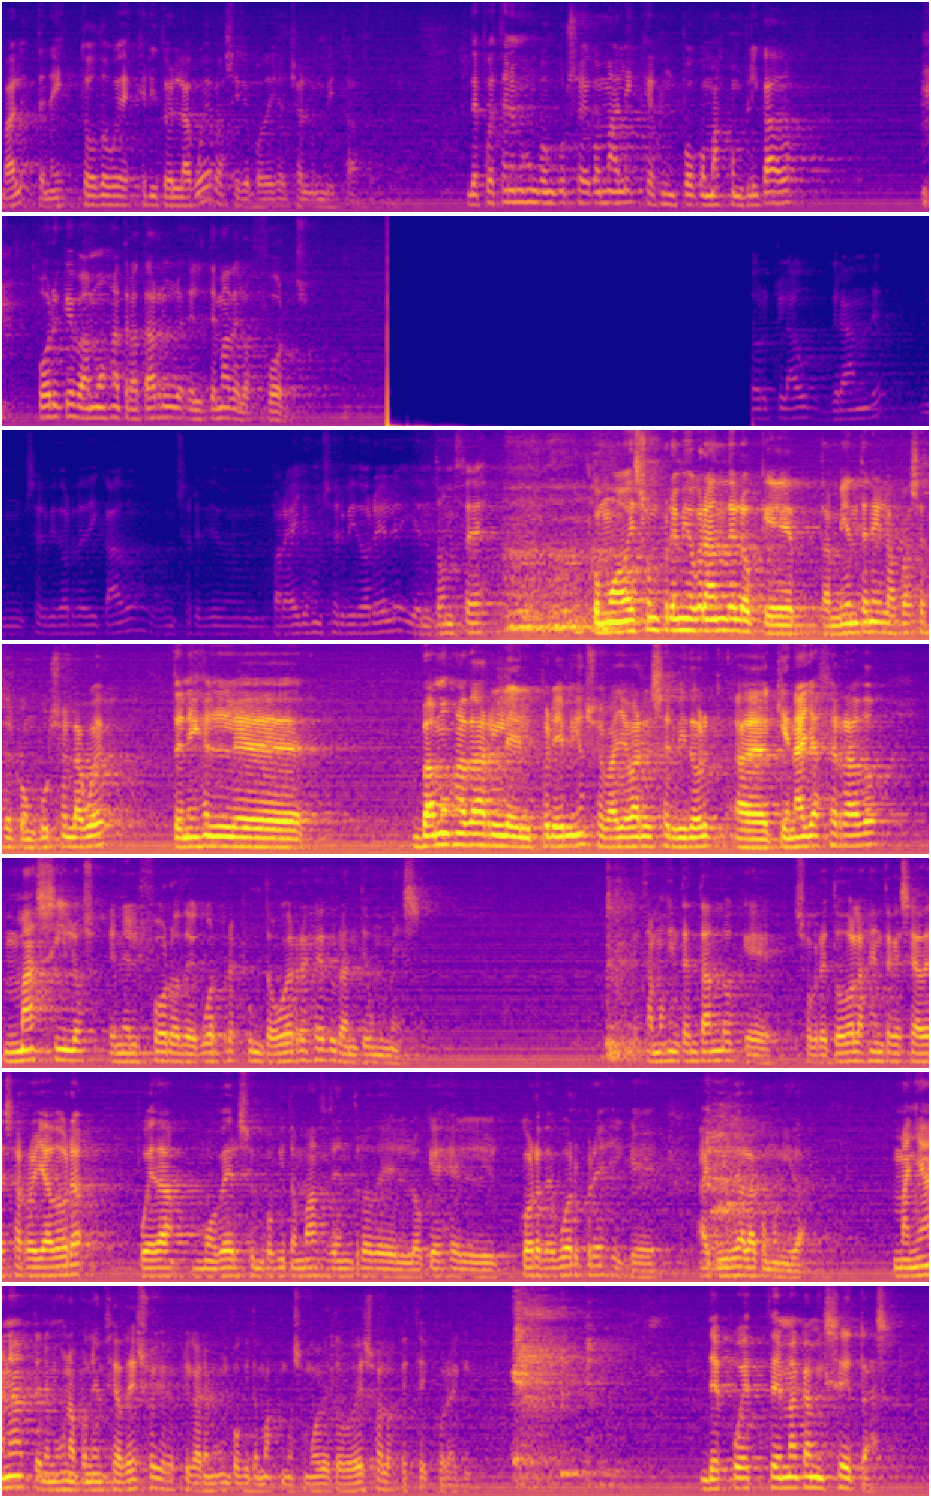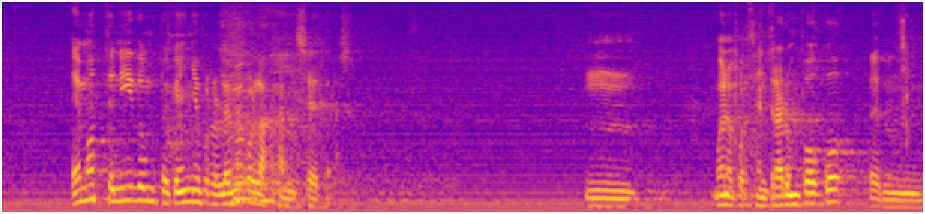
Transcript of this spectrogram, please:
¿Vale? Tenéis todo escrito en la web, así que podéis echarle un vistazo. Después tenemos un concurso de Comalis que es un poco más complicado porque vamos a tratar el tema de los foros. Grande, un servidor dedicado, para ellos un servidor L y entonces, como es un premio grande, lo que también tenéis las bases del concurso en la web, tenéis el... Eh, vamos a darle el premio, se va a llevar el servidor a quien haya cerrado más hilos en el foro de wordpress.org durante un mes. Estamos intentando que, sobre todo la gente que sea desarrolladora, pueda moverse un poquito más dentro de lo que es el core de WordPress y que ayude a la comunidad. Mañana tenemos una ponencia de eso y os explicaremos un poquito más cómo se mueve todo eso a los que estéis por aquí. Después, tema camisetas. Hemos tenido un pequeño problema con las camisetas. Mm, bueno, por centrar un poco, em,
